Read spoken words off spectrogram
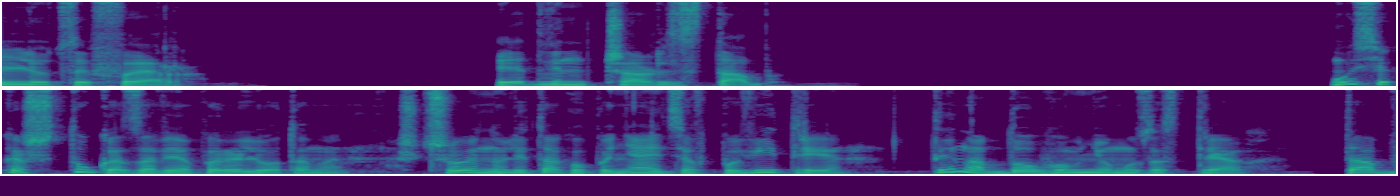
Люцифер Едвін Чарльз Таб. Ось яка штука з авіаперельотами. Щойно літак опиняється в повітрі, ти надовго в ньому застряг. Таб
